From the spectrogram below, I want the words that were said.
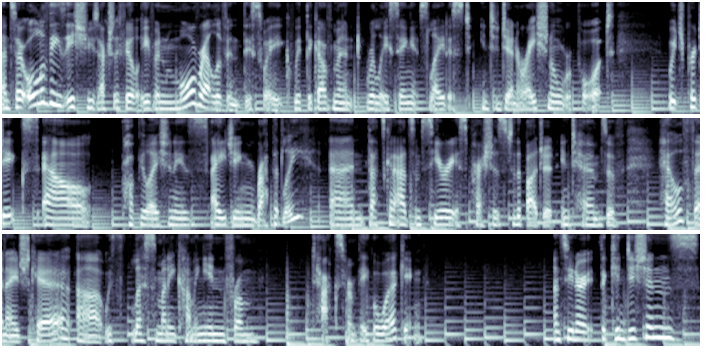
And so all of these issues actually feel even more relevant this week with the government releasing its latest intergenerational report, which predicts our population is ageing rapidly, and that's going to add some serious pressures to the budget in terms of health and aged care, uh, with less money coming in from tax from people working. And so, you know, the conditions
